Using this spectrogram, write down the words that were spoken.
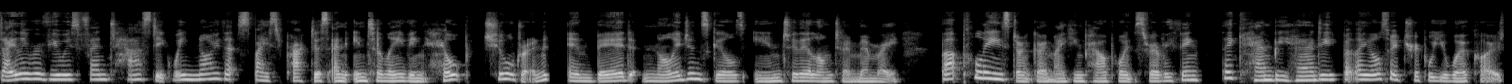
Daily review is fantastic. We know that spaced practice and interleaving help children embed knowledge and skills into their long term memory. But please don't go making PowerPoints for everything. They can be handy, but they also triple your workload.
